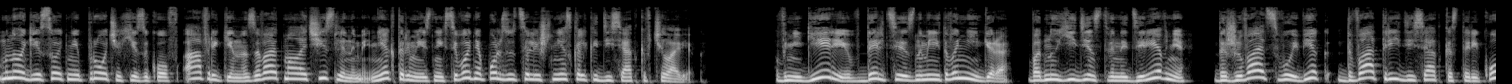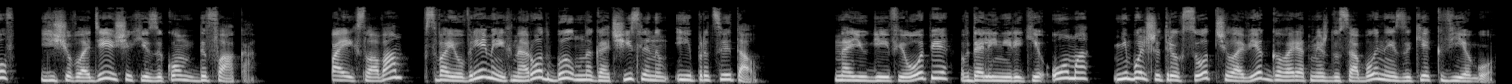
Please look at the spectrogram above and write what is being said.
Многие сотни прочих языков Африки называют малочисленными, некоторыми из них сегодня пользуются лишь несколько десятков человек. В Нигерии, в дельте знаменитого Нигера, в одной единственной деревне доживает свой век два-три десятка стариков, еще владеющих языком дефака. По их словам, в свое время их народ был многочисленным и процветал. На юге Эфиопии, в долине реки Ома, не больше 300 человек говорят между собой на языке квегу.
